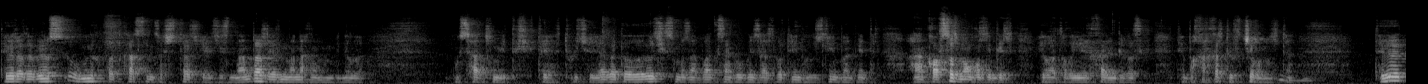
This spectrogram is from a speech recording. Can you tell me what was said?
Тэгээд одоо би бас өмнөх подкастын зочдоор ярьжсэн дандаа л ер нь манайхан би нөгөө мөс хадлан гэдэг шигтэй түүж яг одоо өөрөө ч гэсэн бас банк санхүүгийн салбарт энэ хөгжлийн банкнд анх Оросл Монгол ингээл яваад байгаа ярихаар ингээд бас тийм бахархал төрж байгаа юм л да. Тэгээд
